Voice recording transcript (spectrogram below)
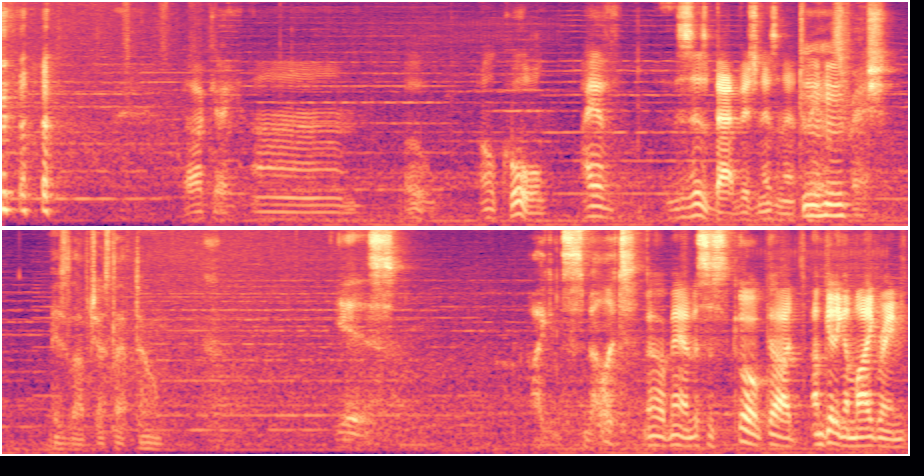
okay. Um. Oh. Oh, cool. I have. This is bat vision, isn't it? Trail's fresh. His love just left home. Yes. I can smell it. Oh man, this is. Oh god, I'm getting a migraine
